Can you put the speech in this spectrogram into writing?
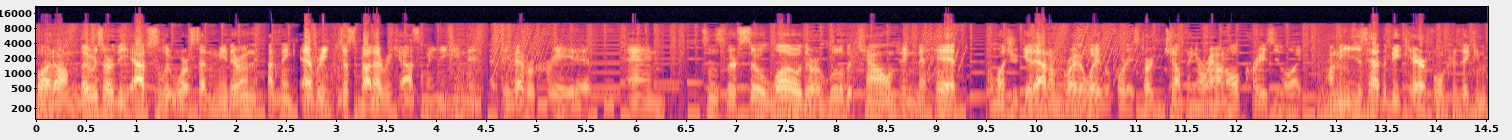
But um, those are the absolute worst enemy. They're in, I think, every just about every Castlevania game that they've ever created. And since they're so low, they're a little bit challenging to hit unless you get at them right away before they start jumping around all crazy like. I mean, you just have to be careful because they can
